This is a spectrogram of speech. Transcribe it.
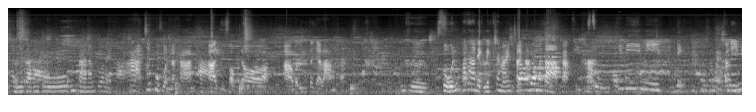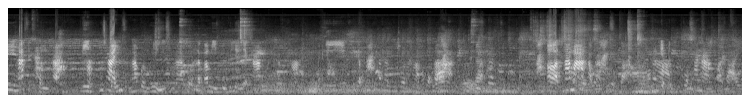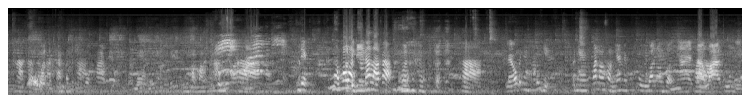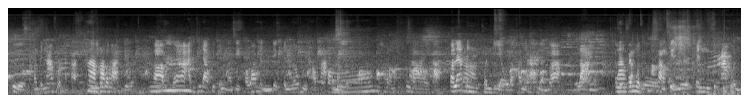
สวัสดีค่ะคุณครูคุณครูน้ำตัวไหนอยคะ ค่ะ ชื่อครูฝนนะคะ ค่ะอ่าอยู่สพดอ่าวริวิทยารามค่ะ นี่คือศูนย์พัฒนาเด็กเล็กใช่ไหมใช่ค่ะ ย่อมาจากค่ะค่ะศูนย์ที่นี่มีเด็กกี่คนบ้างตอนนี้มี 50 คนค่ะ มีผู้ชาย 25 คนผู้หญิง 25 คน แล้วก็มีครูพี่เลี้ยงเด็ก5คนค่ะค่ะเมื่อกี้คุยกับผู้พัฒนาชุมชนค่ะเขาบอกว่าเอ่อถ้ามาค่ะวันละสิบบาทถ้าเก็บเป็นพวกค่าน้ำค่าไฟค่ะของวัดนะคะก็จะเป็นพวกค่าพวกอุปกรณ์ขอความช่วยเหลือค่ะ เด็ก น้องมาหวัดดีน่ารักอะ ค่ะ แล้วเป็นยังไงคะเด็กๆเป็นไงว่าน้องสอนง่ายไหมคุณครู ว่าเราสอนง่าย แต่ว่าช่วงนี้คือมันเป็นหน้าฝนนะคะค่ะมีโรคระบาดเยอะก็เมื่ออาทิตย์ที่แล้วปิดเป็นหนึ่งอาทิตย์เพราะว่าเป็นเด็กเป็นโรคมือเท้าปากอักเสบใช่ค่ะ ตอนแรกเป็นคนเดียวแล้วคราวเนี้ยเหมือนว่าลามลามไปหมดเลย สั่งปิดเลยเป็นสิบห้าคน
